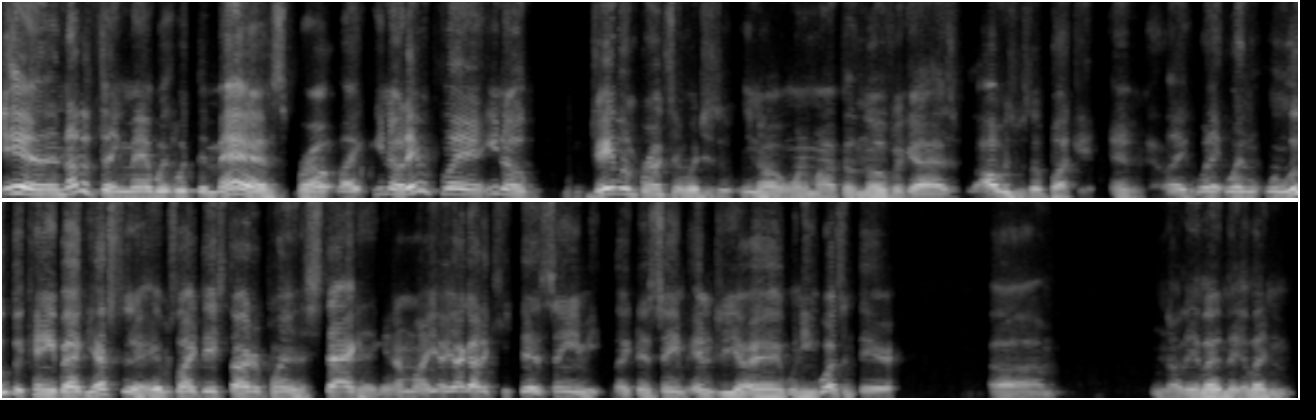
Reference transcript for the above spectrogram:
Yeah, another thing, man, with, with the Mavs, bro, like, you know, they were playing, you know, Jalen Brunson, which is, you know, one of my Villanova guys, always was a bucket. And like when it, when when Luka came back yesterday, it was like they started playing the stacking again. I'm like, yo, y'all got to keep that same like that same energy I had when he wasn't there. Um, you know, they letting they letting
